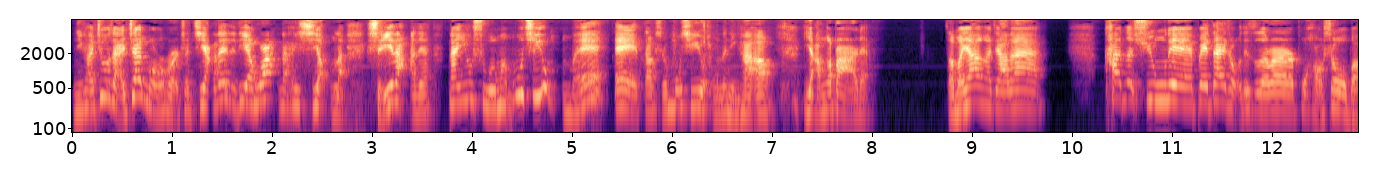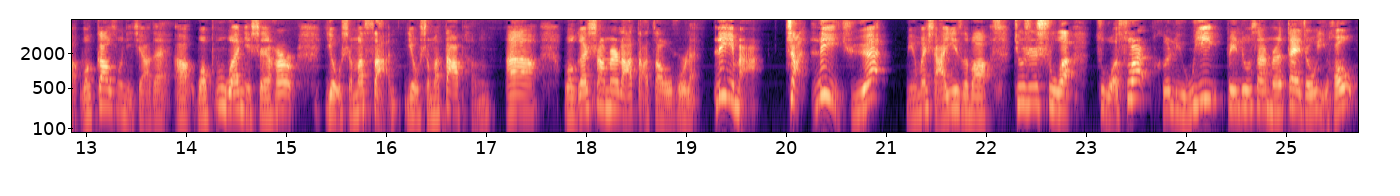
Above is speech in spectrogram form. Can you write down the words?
你看就在这功夫，这加代的电话那还响了，谁打的？那又说嘛，穆启勇呗。哎，当时穆启勇呢，你看啊，扬个巴的，怎么样啊？加代，看着兄弟被带走的滋味不好受吧？我告诉你，加代啊，我不管你身后有什么伞，有什么大棚啊，我跟上面俩打招呼了，立马斩立决。明白啥意思不？就是说左帅和刘毅被六扇门带走以后，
